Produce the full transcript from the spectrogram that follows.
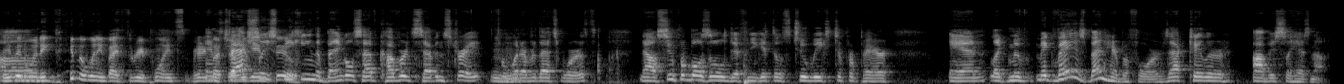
they've been winning. They've been winning by three points pretty Um, much every game factually speaking, the Bengals have covered seven straight for whatever that's worth. Now, Super Bowl's a little different. You get those two weeks to prepare. And like Mc- McVay has been here before. Zac Taylor obviously has not.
